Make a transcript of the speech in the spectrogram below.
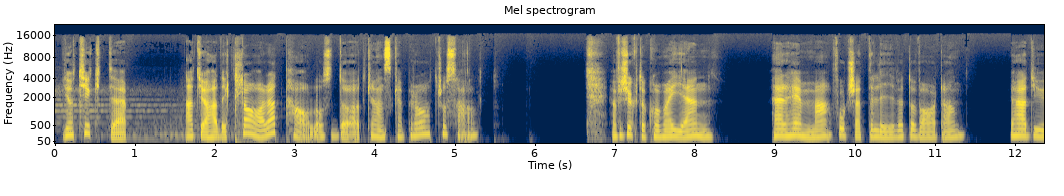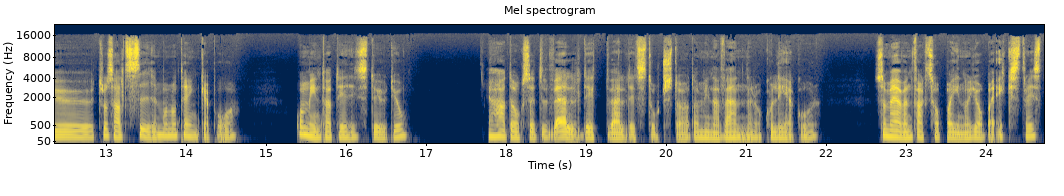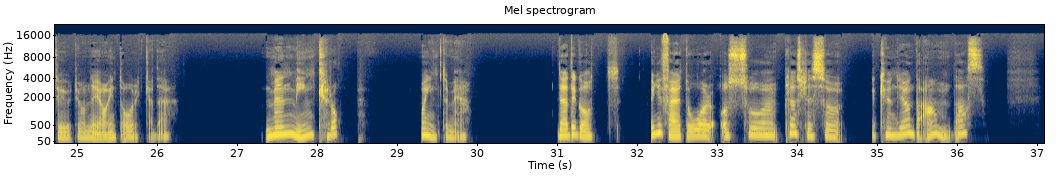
Jag tyckte att jag hade klarat Paulos död ganska bra trots allt. Jag försökte komma igen. Här hemma fortsatte livet och vardagen. Jag hade ju trots allt Simon att tänka på och min tatueringsstudio. Jag hade också ett väldigt, väldigt stort stöd av mina vänner och kollegor som även faktiskt hoppade in och jobbade extra i studion när jag inte orkade. Men min kropp var inte med. Det hade gått ungefär ett år och så plötsligt så kunde jag inte andas.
